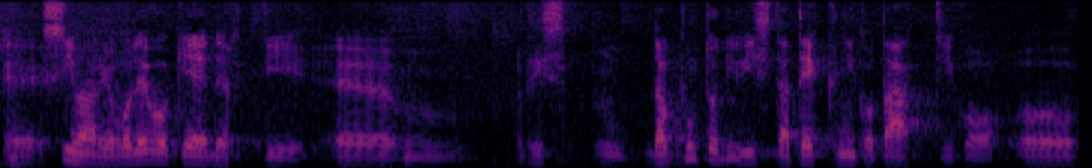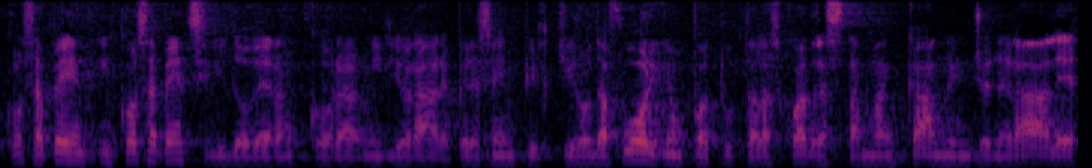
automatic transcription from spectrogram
Eh, sì Mario, volevo chiederti... Ehm da un punto di vista tecnico-tattico, eh, in cosa pensi di dover ancora migliorare? Per esempio il tiro da fuori che un po' a tutta la squadra sta mancando in generale,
